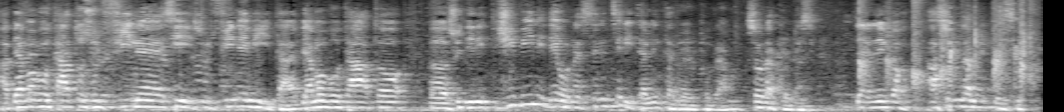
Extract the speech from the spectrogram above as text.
abbiamo votato sul fine, sì, sul fine vita, abbiamo votato uh, sui diritti civili, devono essere inseriti all'interno del programma. Sono d'accordissimo. Dico, assolutamente sì.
